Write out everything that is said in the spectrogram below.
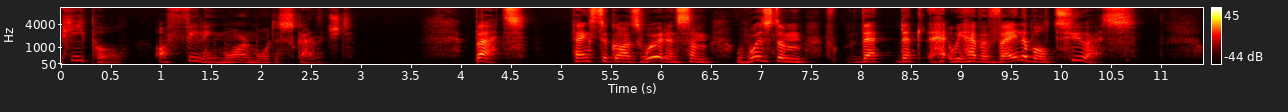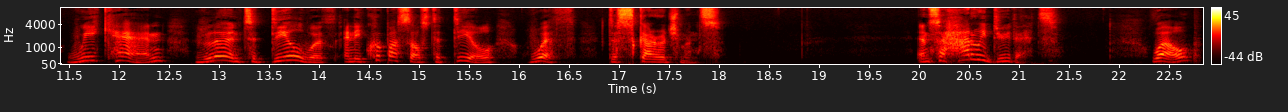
people are feeling more and more discouraged. But thanks to God's word and some wisdom that, that we have available to us, we can learn to deal with and equip ourselves to deal with discouragement. And so, how do we do that? Well,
